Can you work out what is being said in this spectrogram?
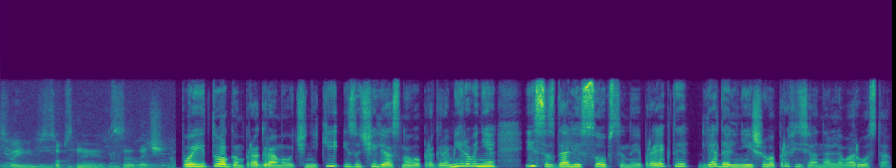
свои собственные задачи. По итогам программы ученики изучили основы программирования и создали собственные проекты для дальнейшего профессионального роста.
